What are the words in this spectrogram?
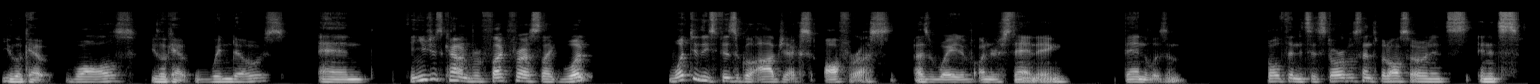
You look at walls. You look at windows. And can you just kind of reflect for us, like what what do these physical objects offer us as a way of understanding vandalism, both in its historical sense, but also in its in its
